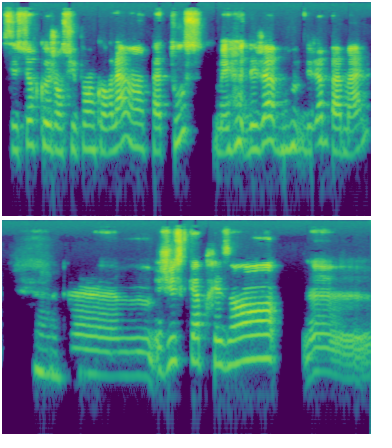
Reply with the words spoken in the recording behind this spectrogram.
C'est sûr que j'en suis pas encore là, hein, pas tous, mais déjà déjà pas mal. Mmh. Euh, jusqu'à présent, euh,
